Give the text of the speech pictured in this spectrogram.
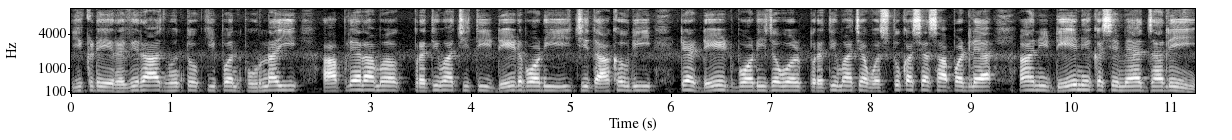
इकडे रविराज म्हणतो की पण पूर्णाई आपल्याला मग प्रतिमाची ती डेड बॉडी जी दाखवली त्या डेड बॉडीजवळ प्रतिमाच्या वस्तू कशा सापडल्या आणि डेने कसे मॅच झाले?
